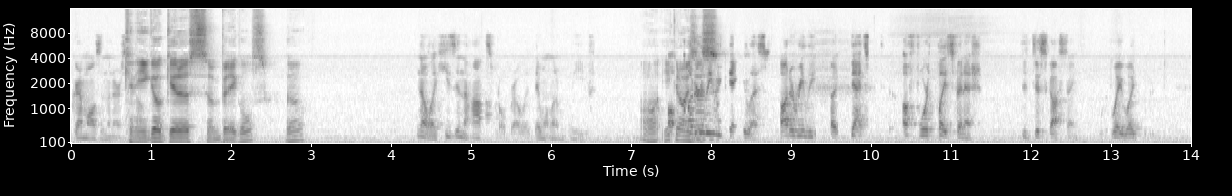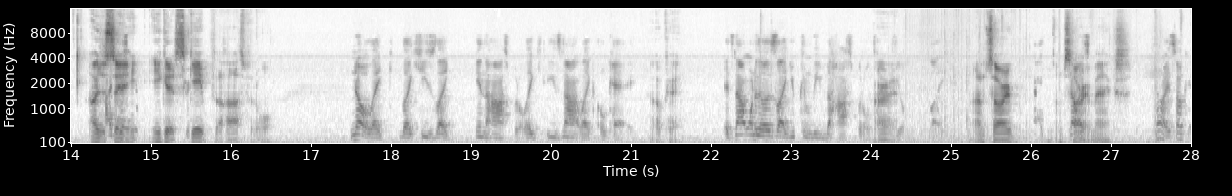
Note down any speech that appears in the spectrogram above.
grandma's in the nursing. Can home. he go get us some bagels though? No, like he's in the hospital, bro. Like they won't let him leave. Oh, you can always. utterly just- ridiculous. Utterly. Uh, that's a fourth place finish. Disgusting. Wait, what? I was just I saying just- he, he could escape the hospital. No, like like he's like in the hospital. Like he's not like okay. Okay, It's not one of those like you can leave the hospital type Alright. feel. Like I'm sorry. I'm No, sorry, Max. no, it's okay.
